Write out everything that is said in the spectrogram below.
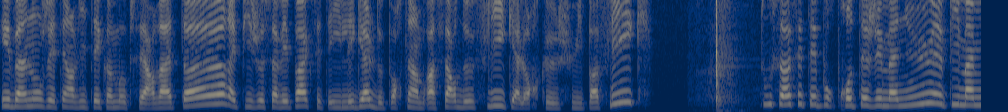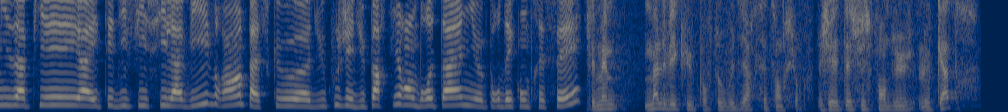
et ben non, j'étais invité comme observateur, et puis je savais pas que c'était illégal de porter un brassard de flic alors que je suis pas flic. Tout ça, c'était pour protéger Manu, et puis ma mise à pied a été difficile à vivre, hein, parce que euh, du coup, j'ai dû partir en Bretagne pour décompresser. J'ai même mal vécu, pour tout vous dire, cette sanction. J'ai été suspendu le 4.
